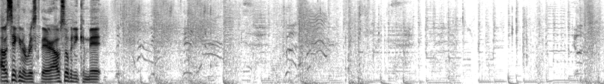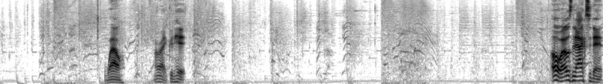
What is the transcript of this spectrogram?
I was taking a risk there. I was hoping he'd commit. Wow. Alright, good hit. Oh, that was an accident.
